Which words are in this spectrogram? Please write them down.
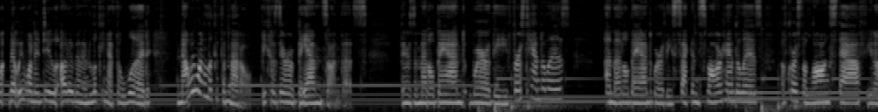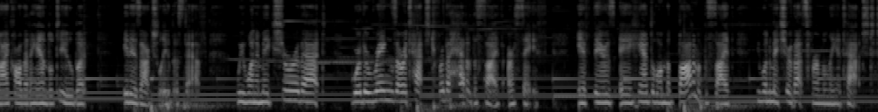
Want, that we want to do, other than looking at the wood, now we want to look at the metal because there are bands on this. There's a metal band where the first handle is, a metal band where the second smaller handle is. Of course, the long staff, you know, I call that a handle too, but it is actually the staff. We want to make sure that where the rings are attached for the head of the scythe are safe. If there's a handle on the bottom of the scythe, you want to make sure that's firmly attached.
